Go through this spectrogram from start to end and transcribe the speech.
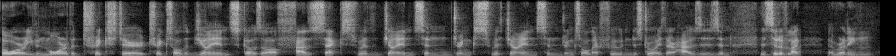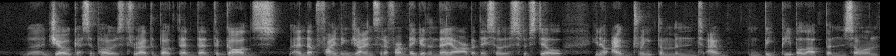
Thor, even more of a trickster, tricks all the giants, goes off, has sex with giants and drinks with giants and drinks all their food and destroys their houses. And it's sort of like a running uh, joke, I suppose, throughout the book that, that the gods end up finding giants that are far bigger than they are, but they sort of, sort of still, you know, outdrink them and out beat people up and so on.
